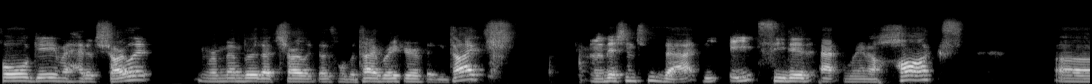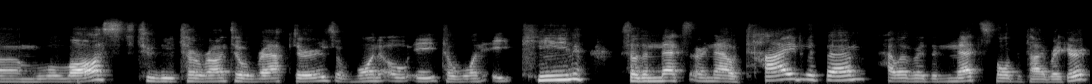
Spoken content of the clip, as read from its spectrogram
full game ahead of Charlotte. Remember that Charlotte does hold the tiebreaker if they do tie. In addition to that, the eight seeded Atlanta Hawks um, lost to the Toronto Raptors 108 to 118. So the Nets are now tied with them. However, the Nets hold the tiebreaker.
